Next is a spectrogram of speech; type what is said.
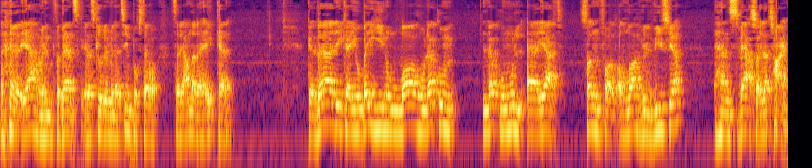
Ja men på dansk Eller skriv det med latinbogstaver Er andre der ikke kan كذلك يبين الله لكم لكم الآيات Sådan for at Allah vil vise jer Hans verser eller tegn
